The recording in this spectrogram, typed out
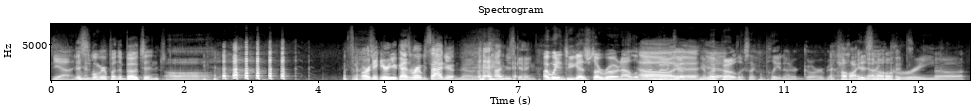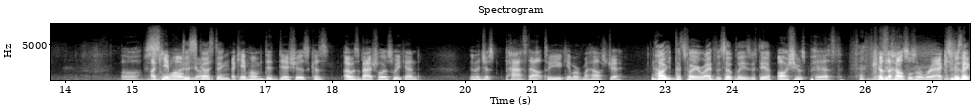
Yeah. this is when we were putting the boats in. Oh It's hard to hear. You guys right beside you. no, no. I'm just kidding. I waited till you guys started rowing out a little bit. Oh moved you. yeah, Yeah, my boat looks like complete and utter garbage. Oh, I it's know. like green. Uh, Oh, I came home. Disgusting. I came home, did dishes because I was a bachelor this weekend, and then just passed out till you came over to my house, Jay. Oh, that's why your wife was so pleased with you. Oh, she was pissed because the house was a wreck. She was like,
